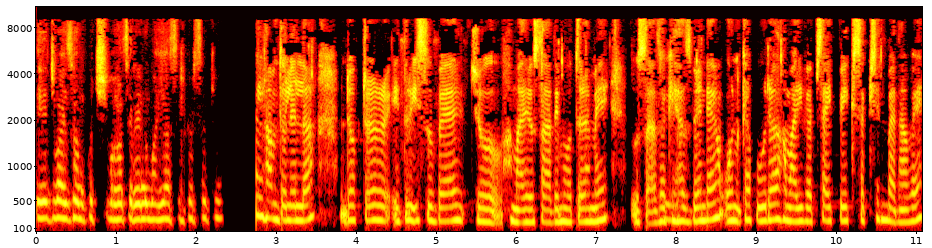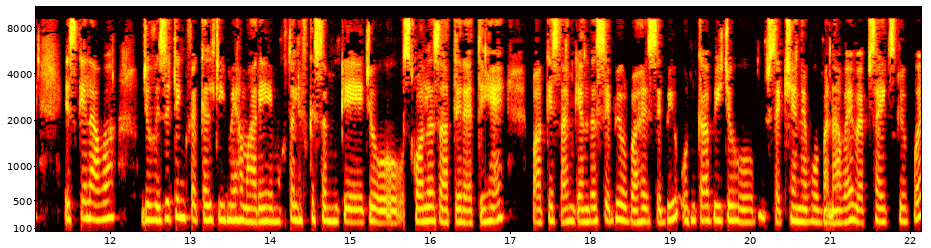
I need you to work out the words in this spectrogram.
ایج وائز ہم کچھ وہاں سے رہنمائی حاصل کر سکیں؟ الحمد للہ ڈاکٹر ادریس زبیر جو ہمارے استاد محترم ہے استاذہ کے ہسبینڈ ہیں ان کا پورا ہماری ویب سائٹ پہ ایک سیکشن بنا ہوا ہے۔ اس کے علاوہ جو وزٹنگ فیکلٹی میں ہمارے مختلف قسم کے جو اسکالرز آتے رہتے ہیں پاکستان کے اندر سے بھی اور باہر سے بھی ان کا بھی جو سیکشن ہے وہ بنا ہوا ہے ویب سائٹس کے اوپر۔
